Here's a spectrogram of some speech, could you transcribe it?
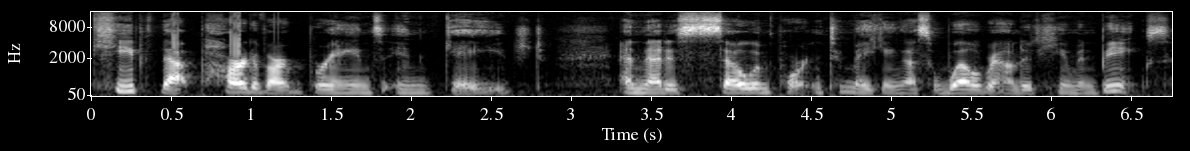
keep that part of our brains engaged. And that is so important to making us well rounded human beings.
